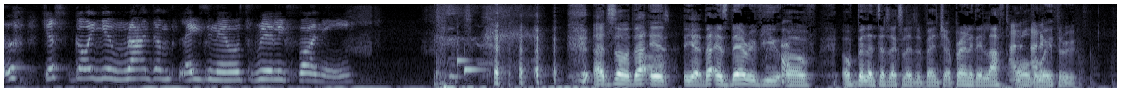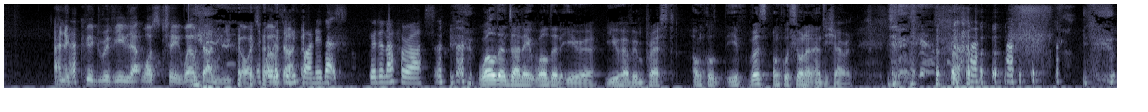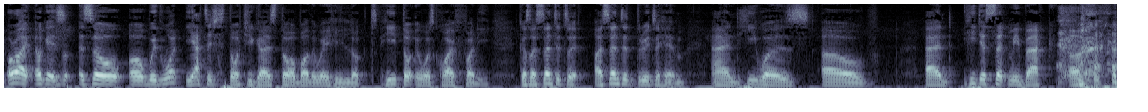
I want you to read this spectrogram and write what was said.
uh, just going in random places and it was really funny. and so that is yeah, that is their review of of Bill and Ted's Excellent Adventure. Apparently, they laughed And- all the and a- way through. And a good review that was too. Well done, you guys. Well done. funny. That's good enough for us. Well done, Tane. Well done, Era. You have impressed Uncle you've impressed Uncle Sean and Auntie Sharon. All right. Okay. So, so uh, with what Yatish thought you guys thought about the way he looked, he thought it was quite funny because I sent it to I sent it through to him, and he was uh, and he just sent me back. Uh,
